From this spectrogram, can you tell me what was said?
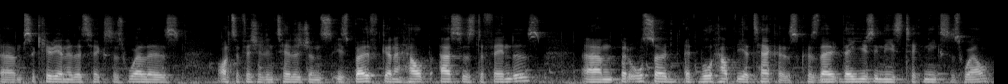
um, security analytics, as well as artificial intelligence is both going to help us as defenders um, but also it will help the attackers because they're, they're using these techniques as well.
